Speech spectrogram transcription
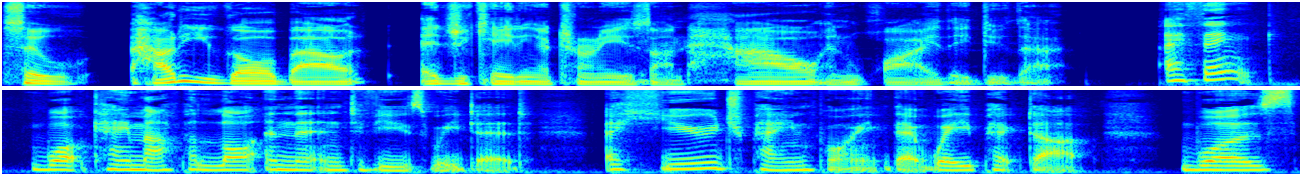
So how do you go about educating attorneys on how and why they do that? I think what came up a lot in the interviews we did, a huge pain point that we picked up was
